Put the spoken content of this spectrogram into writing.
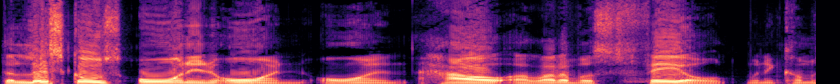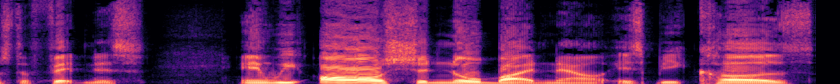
The list goes on and on on how a lot of us failed when it comes to fitness and we all should know by now it's because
